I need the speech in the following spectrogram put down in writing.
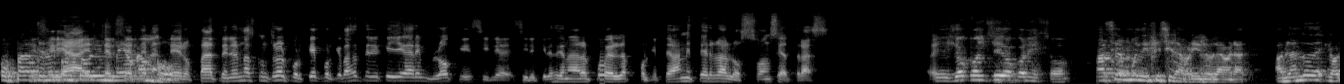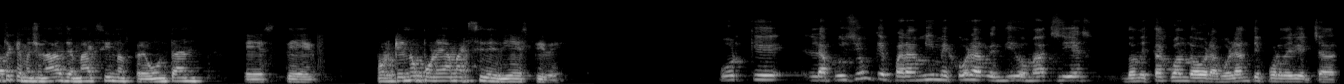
O para tener sería control el tercer medio campo. delantero, para tener más control. ¿Por qué? Porque vas a tener que llegar en bloque si le, si le quieres ganar al Puebla, porque te va a meter a los 11 atrás. Sí, yo coincido con eso. Va a ser muy difícil abrirlo, la verdad. Hablando de, ahorita que mencionabas de Maxi, nos preguntan, este, ¿por qué no poner a Maxi de 10, pibe? Porque la posición que para mí mejor ha rendido Maxi es donde está jugando ahora, volante por derecha.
